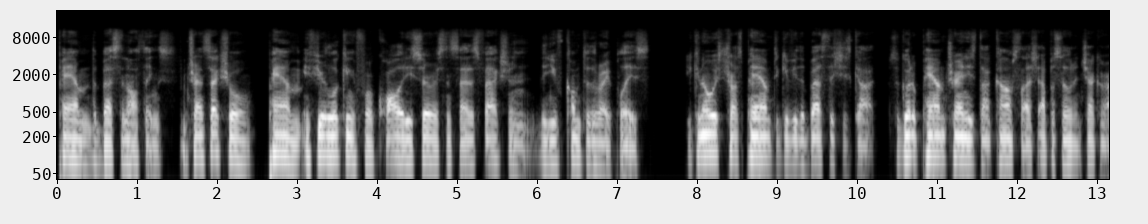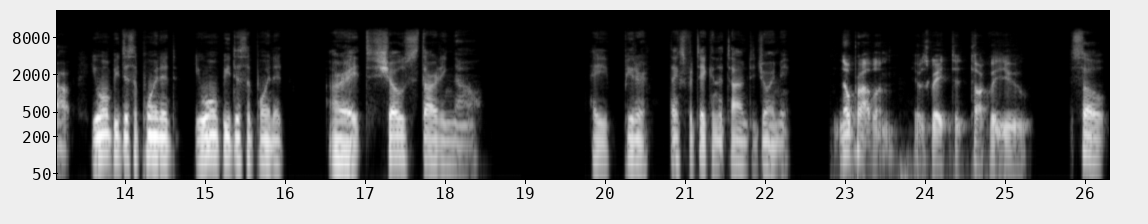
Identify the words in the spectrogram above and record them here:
Pam, the best in all things. Transsexual, Pam, if you're looking for quality service and satisfaction, then you've come to the right place. You can always trust Pam to give you the best that she's got. So go to pamtrannies.com slash episode and check her out. You won't be disappointed. You won't be disappointed. All right. Show's starting now. Hey, Peter, thanks for taking the time to join me. No problem. It was great to talk with you. So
